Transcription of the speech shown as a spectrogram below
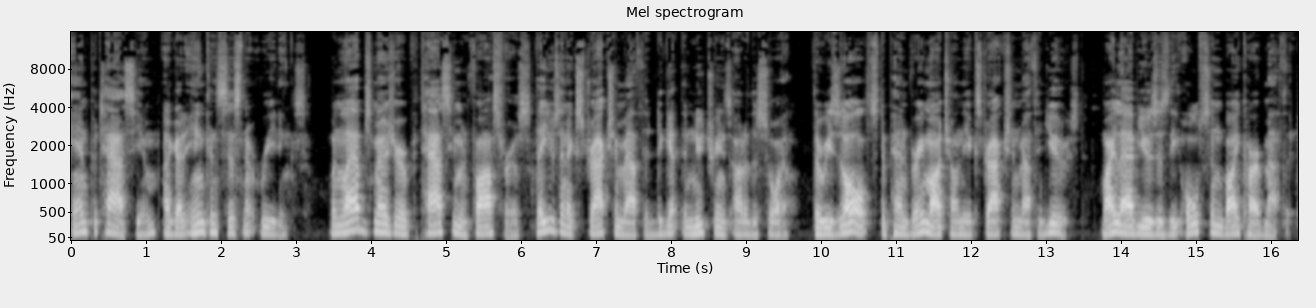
and potassium, I got inconsistent readings. When labs measure potassium and phosphorus, they use an extraction method to get the nutrients out of the soil. The results depend very much on the extraction method used. My lab uses the Olsen bicarb method.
